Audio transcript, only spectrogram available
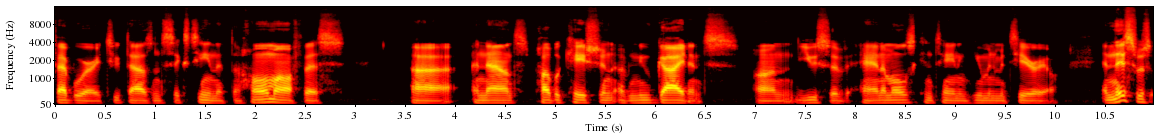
February 2016, that the Home Office uh, announced publication of new guidance on use of animals containing human material, and this was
